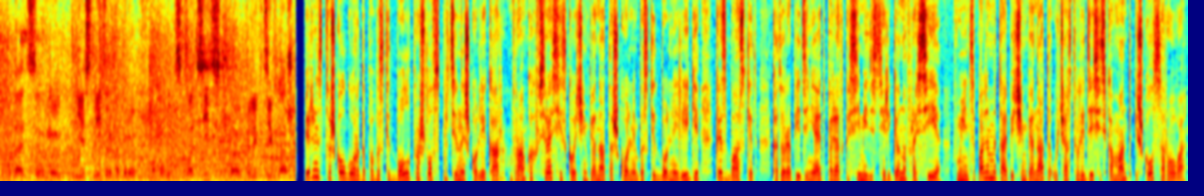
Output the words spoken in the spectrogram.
попытается, мы есть лидеры, которые помогут сплотить э, коллектив наш. Первенство школ города по баскетболу прошло в спортивной школе ИКАР в рамках Всероссийского чемпионата школьной баскетбольной лиги «КСБаскет», который объединяет порядка 70 регионов России. В муниципальном этапе чемпионата участвовали 10 команд и школ Сарова.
